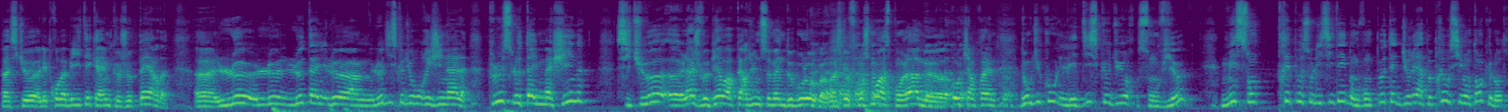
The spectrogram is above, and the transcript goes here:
parce que les probabilités quand même que je perde le le le disque dur original plus le time machine si tu veux euh, là je veux bien avoir perdu une semaine de boulot quoi parce que franchement à ce point là mais euh, aucun problème donc du coup les disques durs sont vieux mais sont très peu sollicités donc vont peut-être durer à peu près aussi longtemps que l'autre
